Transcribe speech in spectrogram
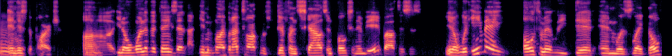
mm-hmm. and his departure. Mm-hmm. Uh, you know, one of the things that in my, when I've talked with different scouts and folks in NBA about this is, you know, what Ime ultimately did and was let go for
